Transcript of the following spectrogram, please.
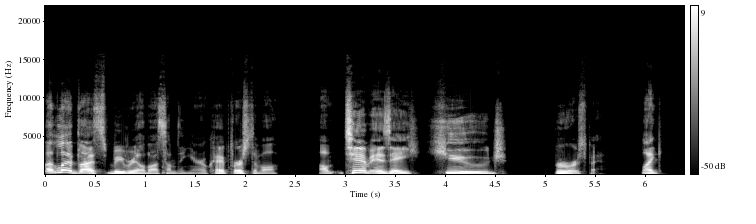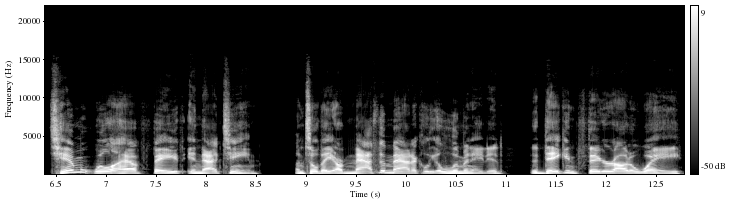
let, us be real about something here, okay? First of all, um, Tim is a huge Brewers fan. Like, Tim will have faith in that team until they are mathematically eliminated that they can figure out a way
